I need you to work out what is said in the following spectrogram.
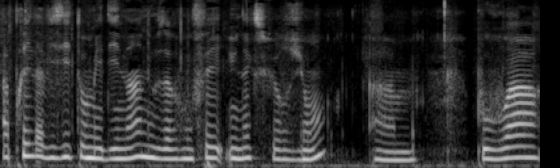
après la visite au Médina, nous avons fait une excursion euh, pour voir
